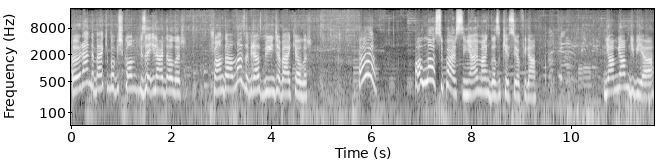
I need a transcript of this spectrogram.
Öğren de belki babişkon bize ileride alır. Şu anda almaz da biraz büyüyünce belki alır. Aa, Allah süpersin ya hemen gazı kesiyor filan. Yam yam gibi ya.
